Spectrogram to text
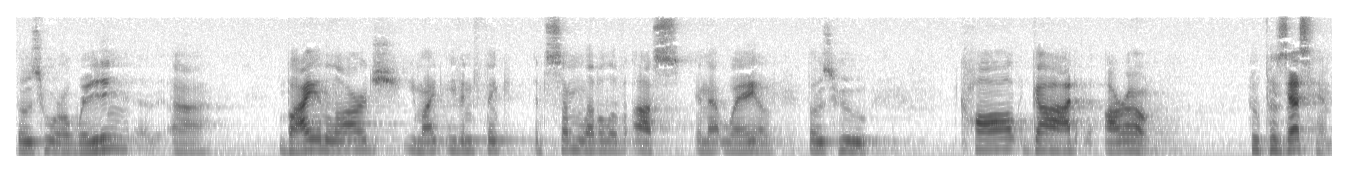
those who are awaiting. Uh, by and large, you might even think in some level of us in that way, of those who call God our own, who possess Him.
